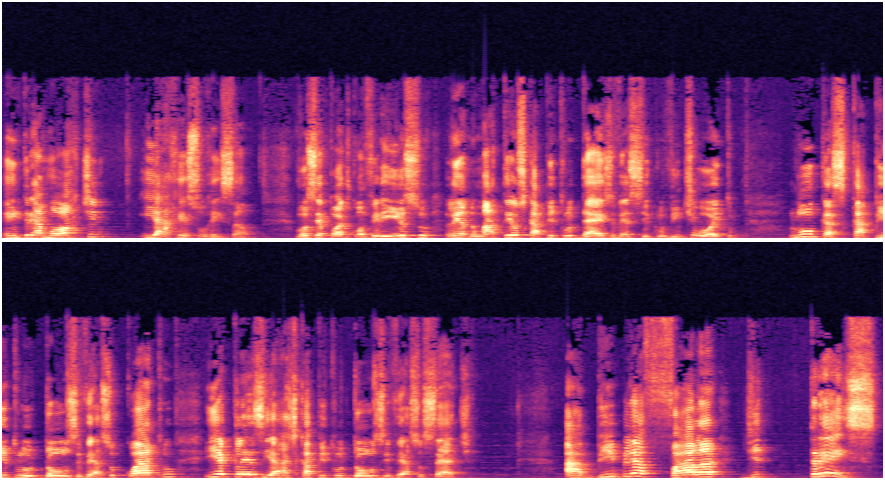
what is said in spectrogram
entre a morte e a ressurreição. Você pode conferir isso lendo Mateus capítulo 10, versículo 28, Lucas capítulo 12, verso 4 e Eclesiastes capítulo 12, verso 7. A Bíblia fala de três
